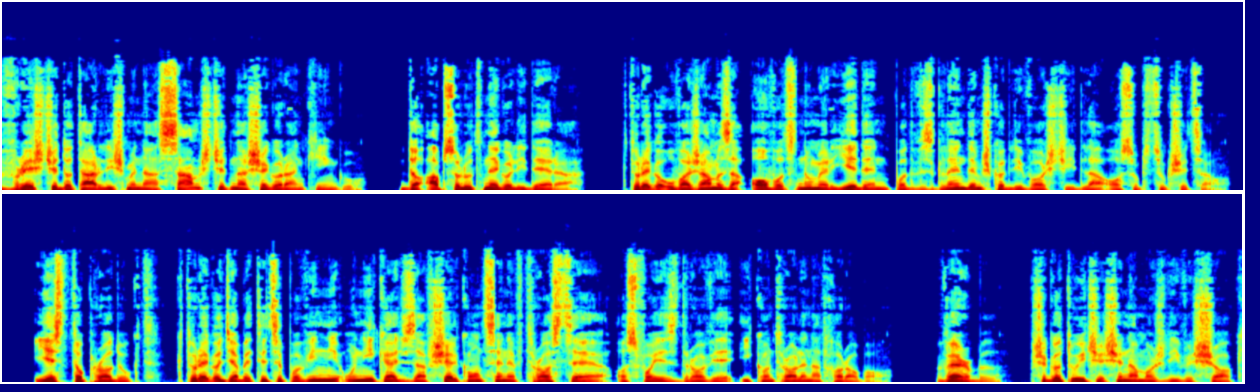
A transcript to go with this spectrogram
wreszcie dotarliśmy na sam szczyt naszego rankingu, do absolutnego lidera, którego uważamy za owoc numer jeden pod względem szkodliwości dla osób z cukrzycą. Jest to produkt, którego diabetycy powinni unikać za wszelką cenę w trosce o swoje zdrowie i kontrolę nad chorobą. Verbal, przygotujcie się na możliwy szok,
